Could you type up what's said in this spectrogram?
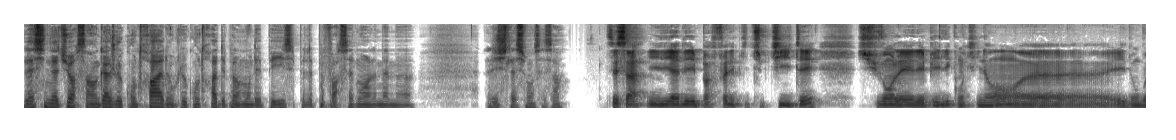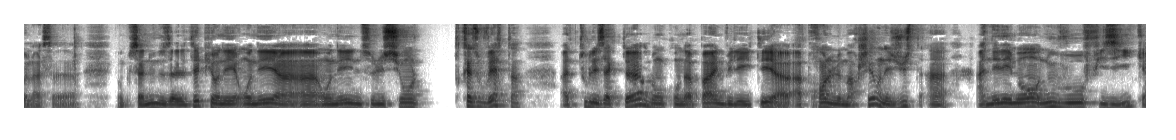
la signature, ça engage le contrat, donc le contrat, dépendamment des pays, c'est peut-être pas forcément la même euh, législation, c'est ça? C'est ça. Il y a des, parfois des petites subtilités suivant les, pays, les continents, euh, et donc voilà, ça, donc ça nous nous a adapté. Puis on est, on est, on est une solution très ouverte à tous les acteurs, donc on n'a pas une velléité à, prendre le marché, on est juste un, élément nouveau physique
